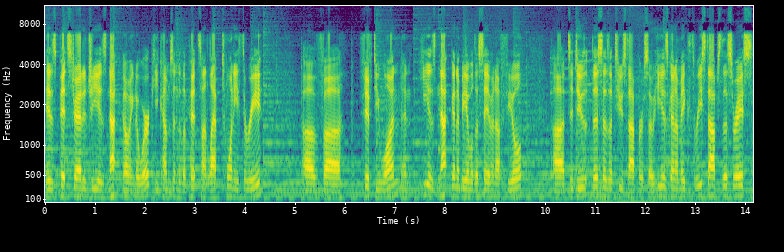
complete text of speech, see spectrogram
his pit strategy is not going to work. He comes into the pits on lap 23 of uh, 51, and he is not going to be able to save enough fuel uh, to do this as a two-stopper. So he is going to make three stops this race,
